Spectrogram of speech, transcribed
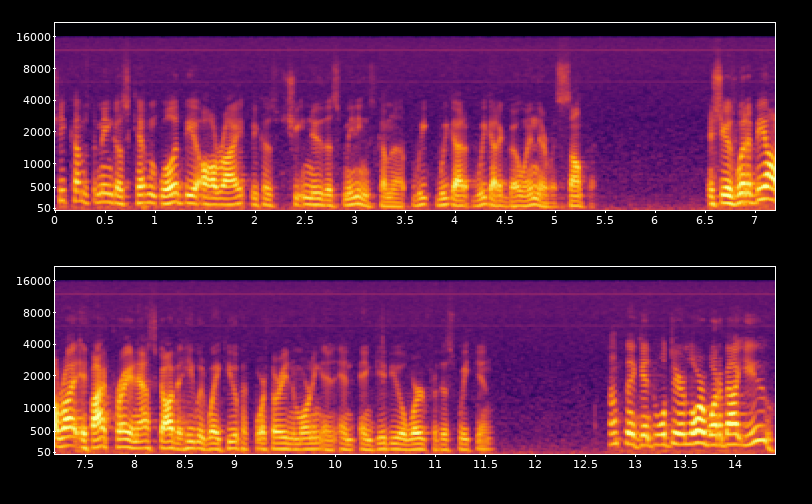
she comes to me and goes, Kevin, will it be all right? Because she knew this meeting's coming up. We, we got we to go in there with something. And she goes, would it be all right if I pray and ask God that he would wake you up at 4.30 in the morning and, and, and give you a word for this weekend? I'm thinking, well, dear Lord, what about you?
